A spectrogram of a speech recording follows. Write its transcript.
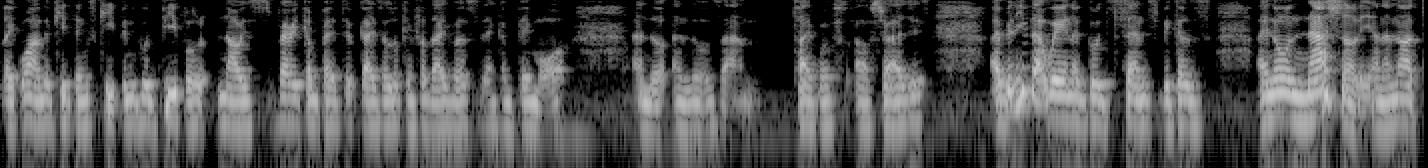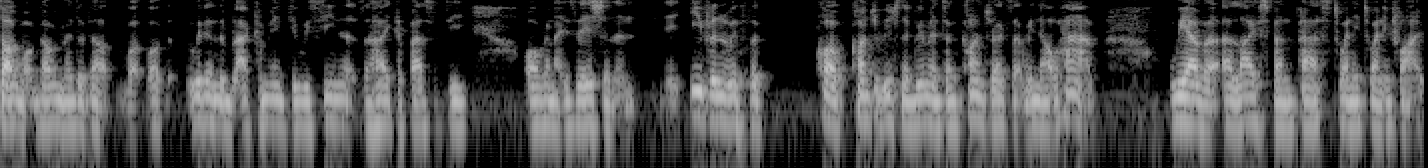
like one of the key things, keeping good people now is very competitive. Guys are looking for diversity and can pay more, and and those um, type of, of strategies. I believe that we're in a good sense because I know nationally, and I'm not talking about government without what, what within the Black community, we're seen as a high capacity organization, and even with the contribution agreements and contracts that we now have we have a, a lifespan past 2025.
